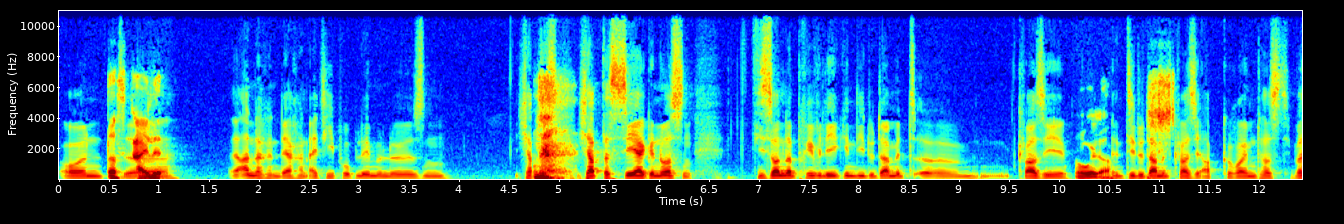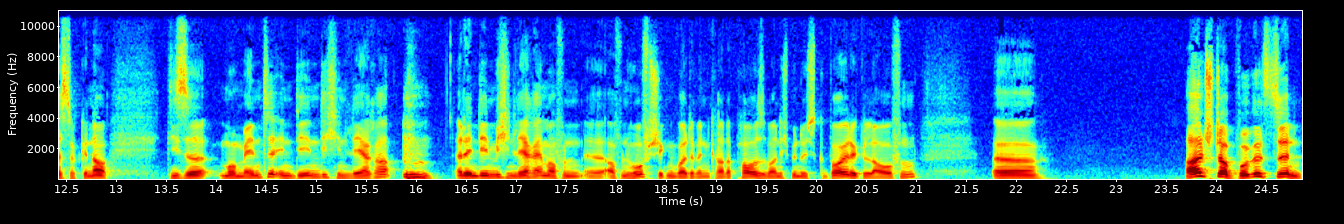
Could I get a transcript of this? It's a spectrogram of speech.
Und das Geile. Äh, anderen Lehrern IT-Probleme lösen. Ich habe das, hab das sehr genossen. Die Sonderprivilegien, die du damit äh, quasi, oh, ja. die du damit quasi abgeräumt hast, ich weiß doch genau. Diese Momente, in denen dich ein Lehrer, oder in denen mich ein Lehrer immer auf den, äh, auf den Hof schicken wollte, wenn gerade Pause war und ich bin durchs Gebäude gelaufen. Äh, halt, stopp, wo willst du hin?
